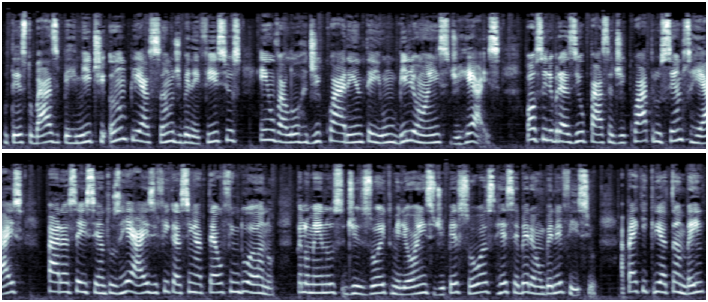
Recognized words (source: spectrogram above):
o texto base permite ampliação de benefícios em um valor de 41 bilhões de reais. O Auxílio Brasil passa de 400 reais para 600 reais e fica assim até o fim do ano. Pelo menos 18 milhões de pessoas receberão benefício. A PEC cria também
